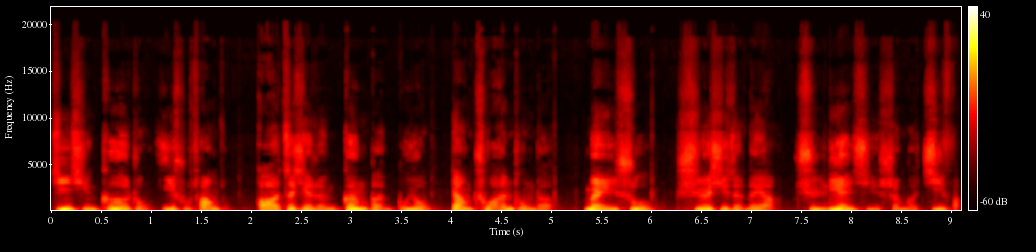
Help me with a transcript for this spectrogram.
进行各种艺术创作。而这些人根本不用像传统的美术学习者那样去练习什么技法，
